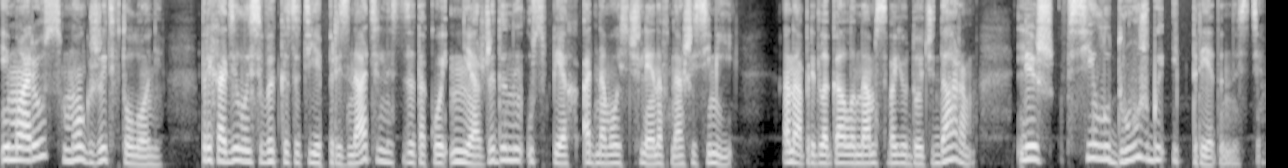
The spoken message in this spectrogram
и Мариус мог жить в Тулоне. Приходилось выказать ей признательность за такой неожиданный успех одного из членов нашей семьи. Она предлагала нам свою дочь даром, лишь в силу дружбы и преданности.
